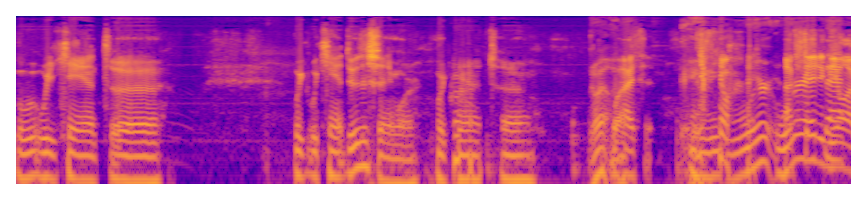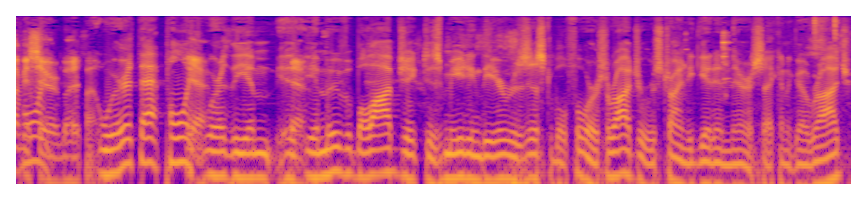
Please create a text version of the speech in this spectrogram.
we we can't uh, we, we can't do this anymore we can't uh, Well, well, I th- we're, we're I've at stated the that obvious point. here, but Uh, we're at that point Yeah. where the Im- Yeah. immovable object is meeting the irresistible force. Roger was trying to get in there a second ago. Raj,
